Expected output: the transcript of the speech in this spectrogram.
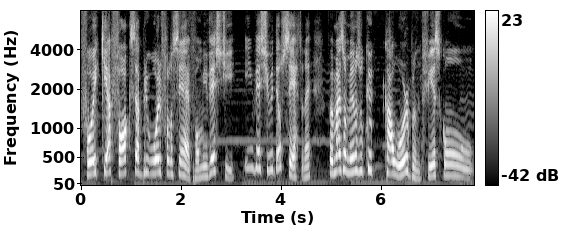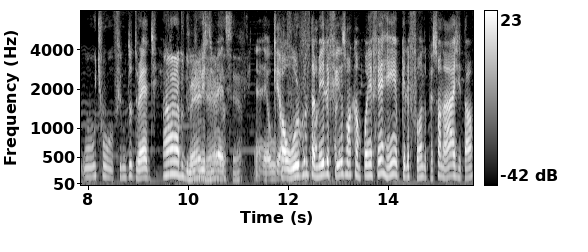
foi que a Fox abriu o olho e falou assim: é, vamos investir. E investiu e deu certo, né? Foi mais ou menos o que o Cal Urban fez com o, último filme do Dread. Ah, do Dread, é, Dread. Tá certo. É, o que Cal é Urban também ele fez uma campanha ferrenha, porque ele é fã do personagem e tal.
